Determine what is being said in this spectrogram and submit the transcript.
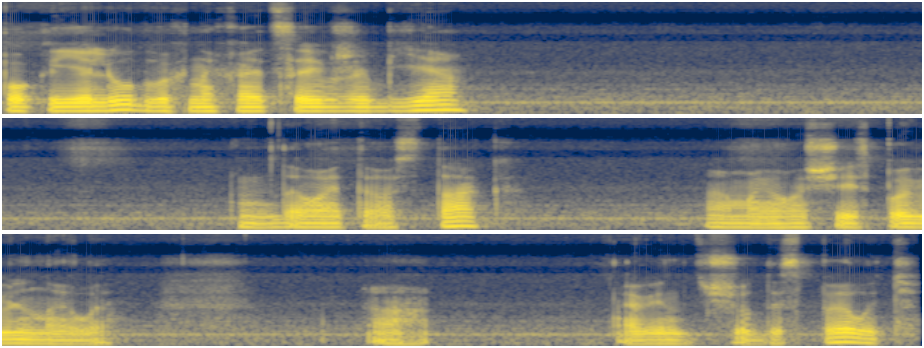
Поки є Людвиг, нехай цей вже б'є. Давайте ось так. А ми його ще й сповільнили. Ага. А він що диспелить?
